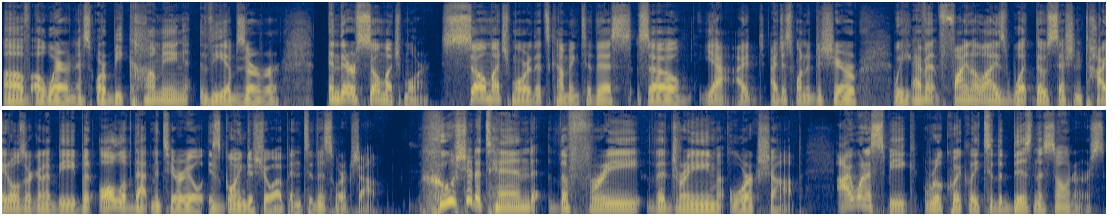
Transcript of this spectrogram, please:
of awareness or becoming the observer. And there's so much more, so much more that's coming to this. So, yeah, I, I just wanted to share. We haven't finalized what those session titles are going to be, but all of that material is going to show up into this workshop. Who should attend the free The Dream workshop? I want to speak real quickly to the business owners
